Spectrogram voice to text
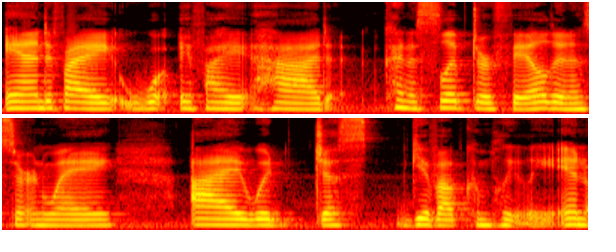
And if I if I had kind of slipped or failed in a certain way, I would just give up completely in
